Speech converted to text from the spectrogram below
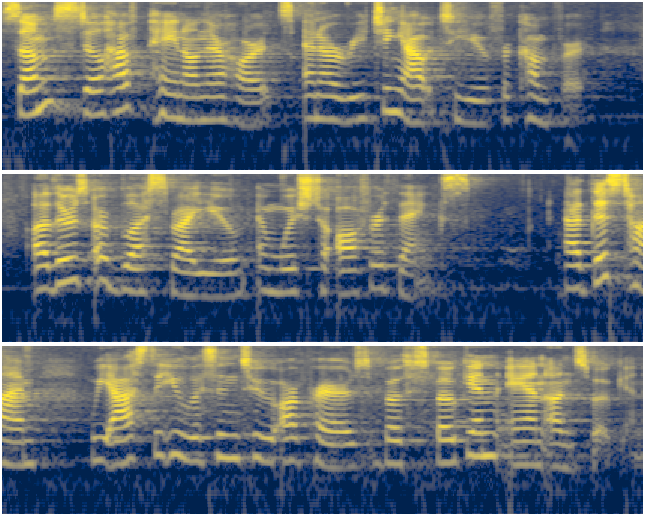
Some still have pain on their hearts and are reaching out to you for comfort. Others are blessed by you and wish to offer thanks. At this time, we ask that you listen to our prayers, both spoken and unspoken.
